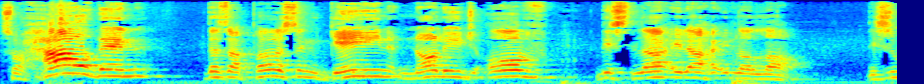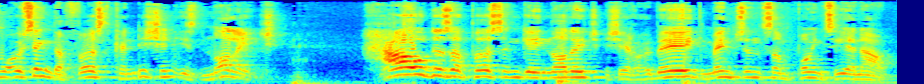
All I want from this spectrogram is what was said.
so how then does a person gain knowledge of this لا إله إلا الله this is what we're saying the first condition is knowledge how does a person gain knowledge Sheikh Ubaid mentioned some points here now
